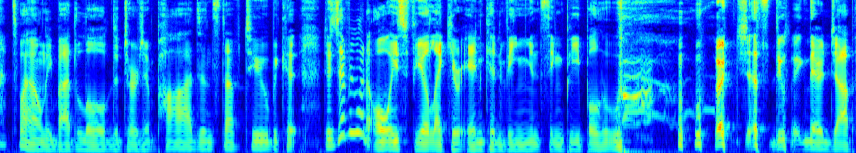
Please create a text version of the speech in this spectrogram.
That's why I only buy the little detergent pods and stuff too. Because does everyone always feel like you're inconveniencing people who, who are just doing their job?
